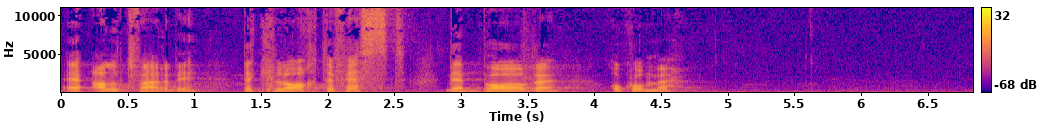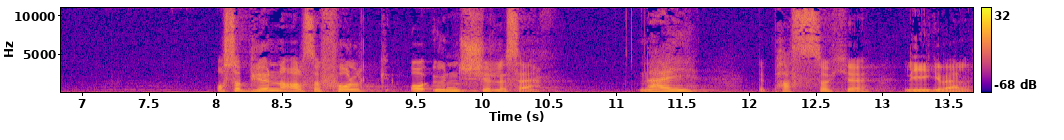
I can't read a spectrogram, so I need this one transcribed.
er alt ferdig. Det er klart til fest. Det er bare å komme. Og så begynner altså folk å unnskylde seg. Nei, det passer ikke likevel.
